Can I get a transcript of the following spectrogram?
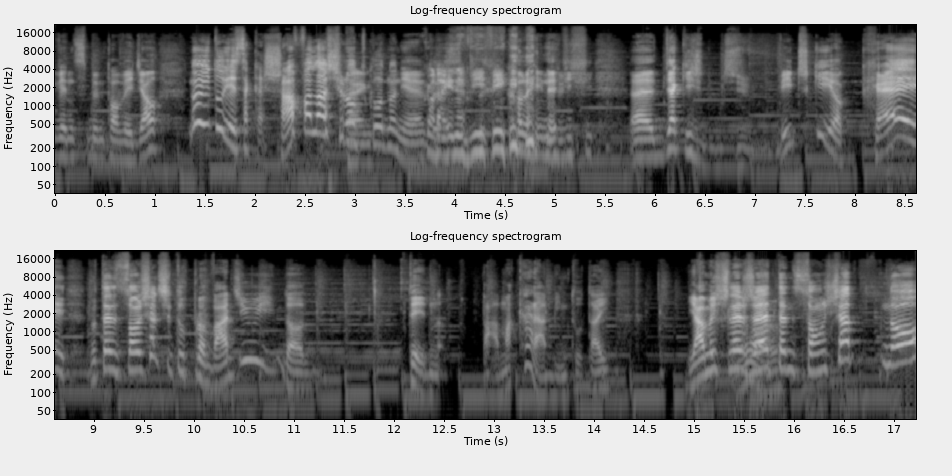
Więc bym powiedział. No i tu jest jakaś szafa na środku, no nie wiem. Kolejne Wi-Fi. Kolejne Wi-Fi. E, jakieś drzwiczki, okej. No ten sąsiad się tu wprowadził i no... Ty, no... Pa, ma karabin tutaj. Ja myślę, że ten sąsiad, no,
